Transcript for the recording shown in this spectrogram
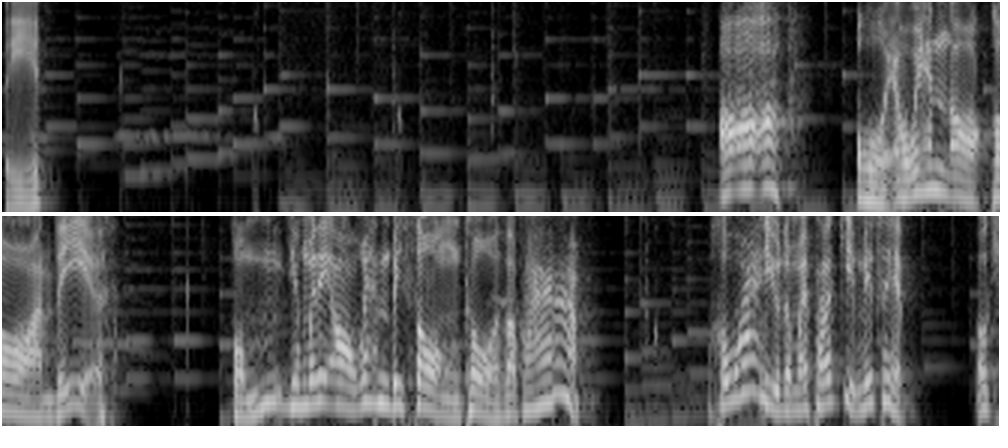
ปิดอ๋ออ๋อโอ้ยเอาแว่นออกก่อนดิ ผมยังไม่ได้เอาแว่นไปส่งโถสภาพ เขาว่าอยู่ทำไมภารกิจไม่เสร็จ โอเค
